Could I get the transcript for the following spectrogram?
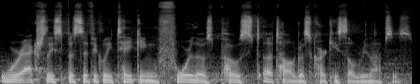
we're actually specifically taking for those post autologous CAR T cell relapses.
